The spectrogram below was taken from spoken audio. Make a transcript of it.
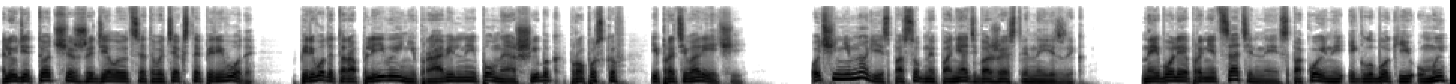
Люди тотчас же делают с этого текста переводы. Переводы торопливые, неправильные, полные ошибок, пропусков и противоречий. Очень немногие способны понять божественный язык. Наиболее проницательные, спокойные и глубокие умы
